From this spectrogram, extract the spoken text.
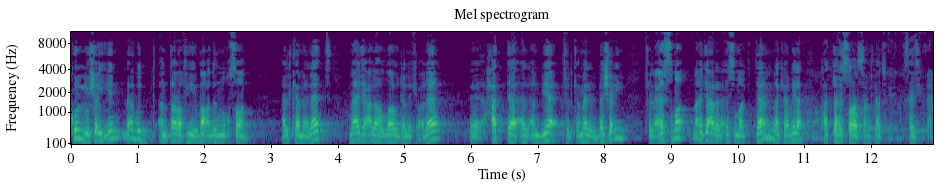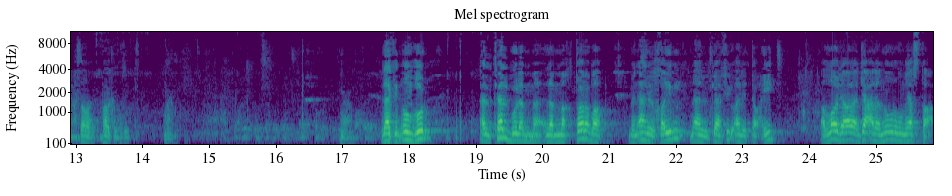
كل شيء لابد أن ترى فيه بعض النقصان. الكمالات ما جعلها الله جل في علاه حتى الأنبياء في الكمال البشري في العصمة ما جعل العصمة تامة كاملة حتى في الصلاة والسلام. سيدي بارك الله فيك. نعم. نعم. لكن انظر الكلب لما لما اقترب من أهل الخير من أهل الكهف وأهل التوحيد الله جعل, جعل نورهم يسطع.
